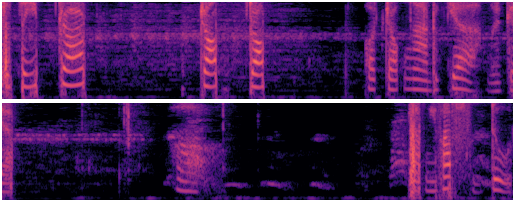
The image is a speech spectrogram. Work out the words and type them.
สติปจ็อบจ็อบจ็อบพอจ็อบงานทุกอย่างนะครับอ้อยากมีภาพสันตูด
